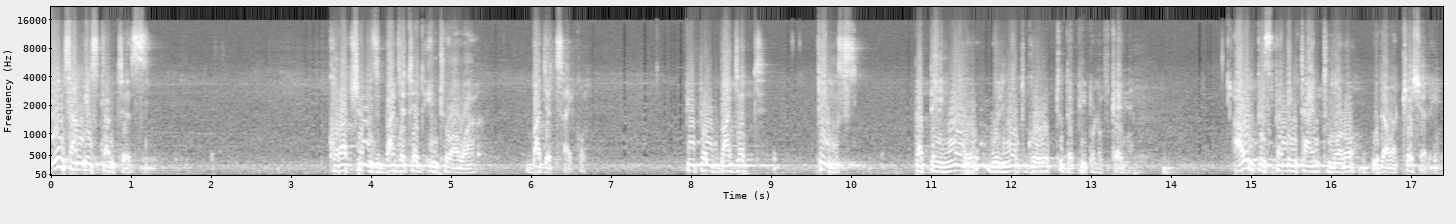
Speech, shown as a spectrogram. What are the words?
in some instances, corruption is budgeted into our budget cycle. People budget things that they know will not go to the people of Kenya. I will be spending time tomorrow with our treasury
